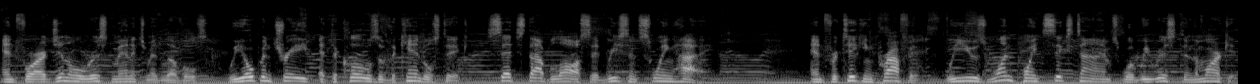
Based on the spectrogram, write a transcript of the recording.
And for our general risk management levels, we open trade at the close of the candlestick, set stop loss at recent swing high. And for taking profit, we use 1.6 times what we risked in the market.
